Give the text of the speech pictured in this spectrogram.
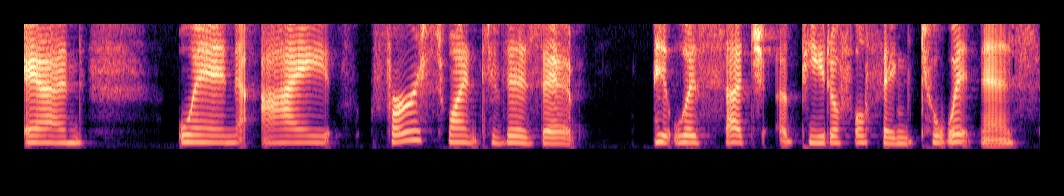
And when I first went to visit, it was such a beautiful thing to witness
